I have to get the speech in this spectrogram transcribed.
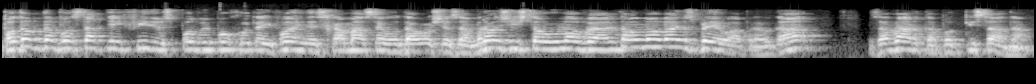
Podobno w ostatniej chwili, już po wybuchu tej wojny z Hamasem, udało się zamrozić tą umowę, ale ta umowa już była, prawda? Zawarta, podpisana.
